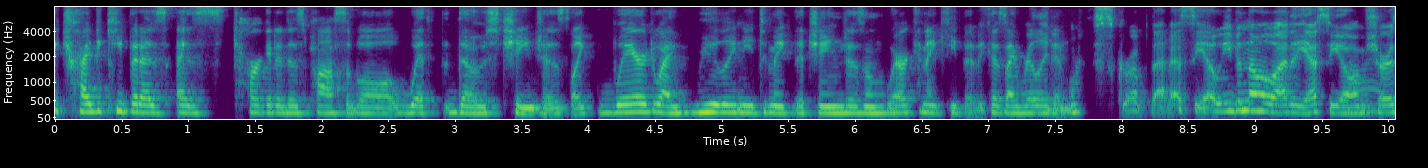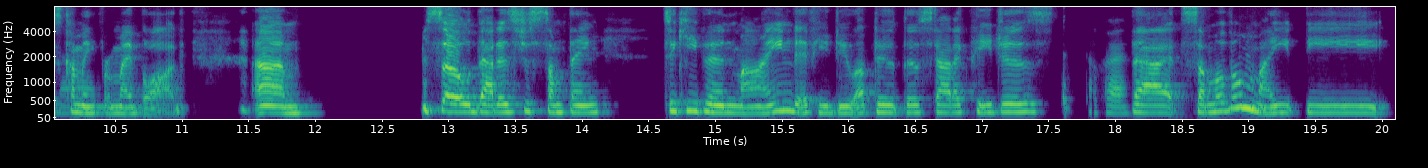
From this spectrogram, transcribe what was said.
I tried to keep it as as targeted as possible with those changes. Like where do I really need to make the changes and where can I keep it because I really didn't want to screw up that SEO even though a lot of the SEO I'm sure is coming from my blog. Um so that is just something to keep in mind if you do update those static pages. Okay. That some of them might be,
